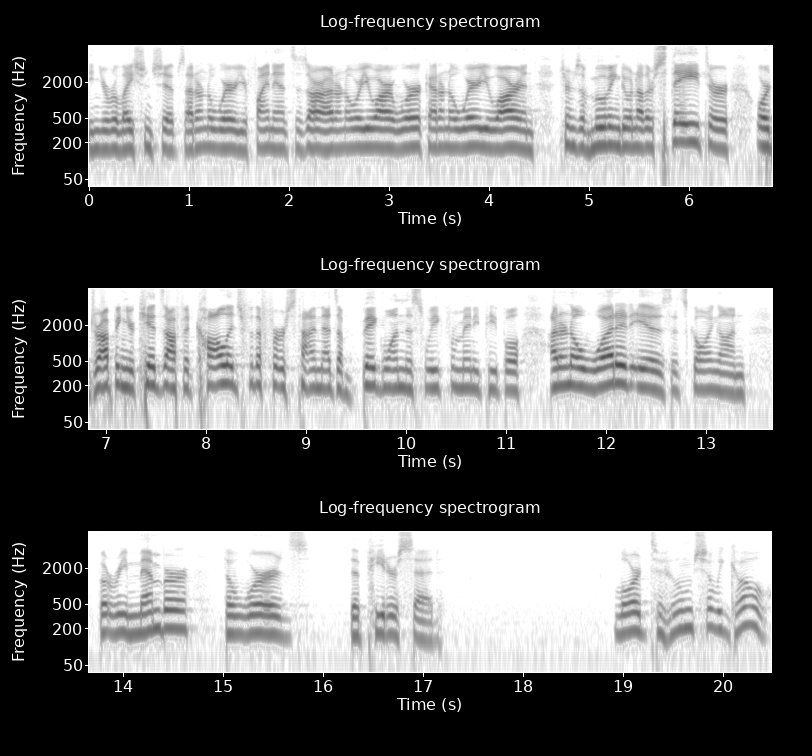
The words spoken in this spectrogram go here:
in your relationships. I don't know where your finances are. I don't know where you are at work. I don't know where you are in terms of moving to another state or, or dropping your kids off at college for the first time. That's a big one this week for many people. I don't know what it is that's going on, but remember the words that Peter said Lord, to whom shall we go?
